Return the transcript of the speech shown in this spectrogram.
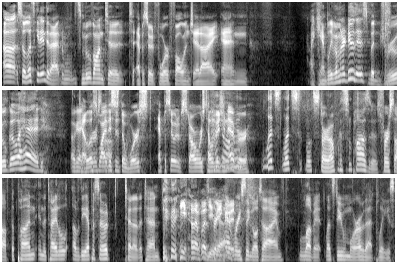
Uh, so let's get into that. Let's move on to, to episode four, Fallen Jedi. And I can't believe I'm going to do this, but Drew, go ahead. Okay, Tell us why off- this is the worst episode of Star Wars television Hang on. ever. Let's let's let's start off with some positives. First off, the pun in the title of the episode, ten out of ten, yeah, that was Yeah. pretty good. every single time. Love it. Let's do more of that, please.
